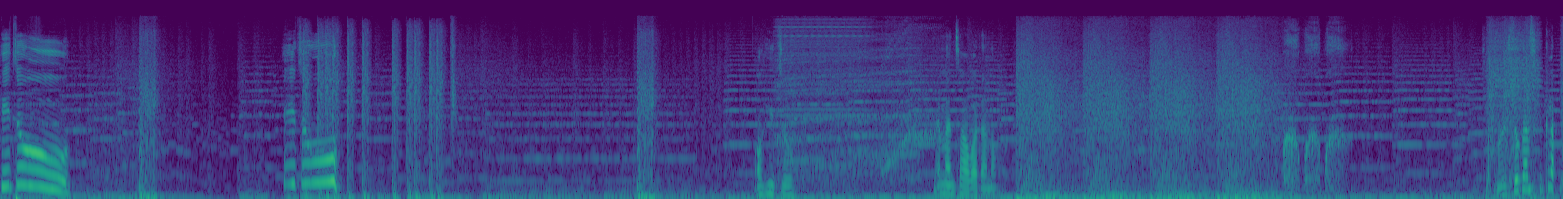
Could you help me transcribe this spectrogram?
Hizu! Hizu! Oh, Hizu. Nimm meinen Zauber da noch. Nicht so ganz geklappt.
